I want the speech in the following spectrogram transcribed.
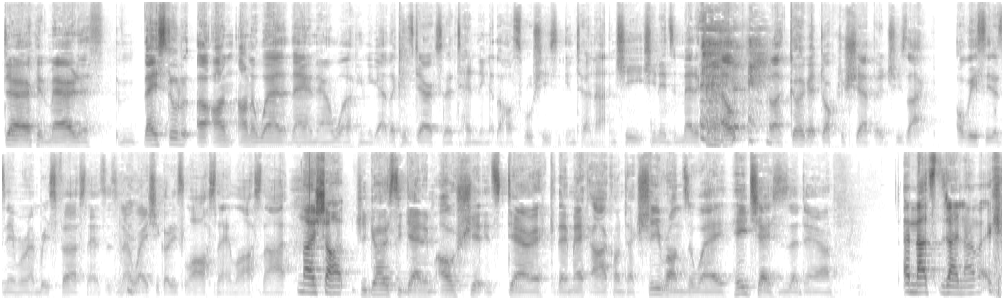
Derek and Meredith, they still are un- unaware that they are now working together because Derek's an attending at the hospital she's an intern at, and she she needs medical help. They're like, go get Doctor Shepherd. She's like, obviously doesn't even remember his first name. So there's no way she got his last name last night. No shot. She goes to get him. Oh shit, it's Derek. They make eye contact. She runs away. He chases her down. And that's the dynamic.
